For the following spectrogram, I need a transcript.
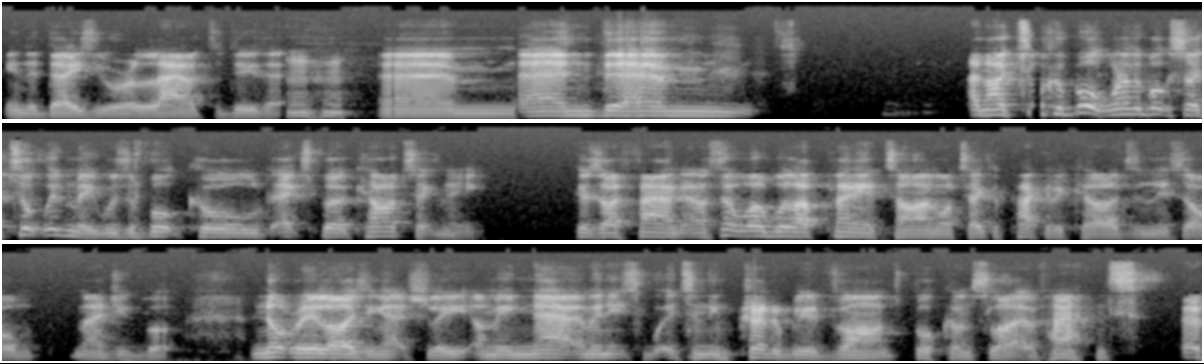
in the days you were allowed to do that, mm-hmm. um, and um, and I took a book. One of the books I took with me was a book called Expert Card Technique because I found it. I thought, well, we'll have plenty of time. I'll take a packet of cards in this old magic book, not realizing actually. I mean, now I mean it's it's an incredibly advanced book on sleight of hand. So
